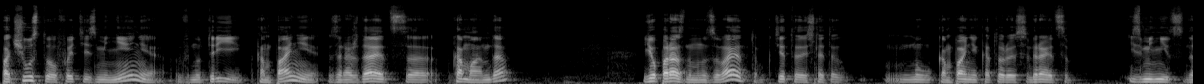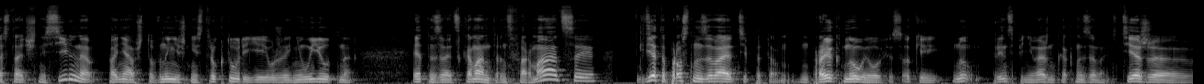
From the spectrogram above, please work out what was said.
почувствовав эти изменения, внутри компании зарождается команда. Ее по-разному называют. Там, где-то, если это ну, компания, которая собирается измениться достаточно сильно, поняв, что в нынешней структуре ей уже неуютно, это называется команда трансформации. Где-то просто называют, типа, там, проект «Новый офис». Окей. Ну, в принципе, неважно, как называть. Те же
